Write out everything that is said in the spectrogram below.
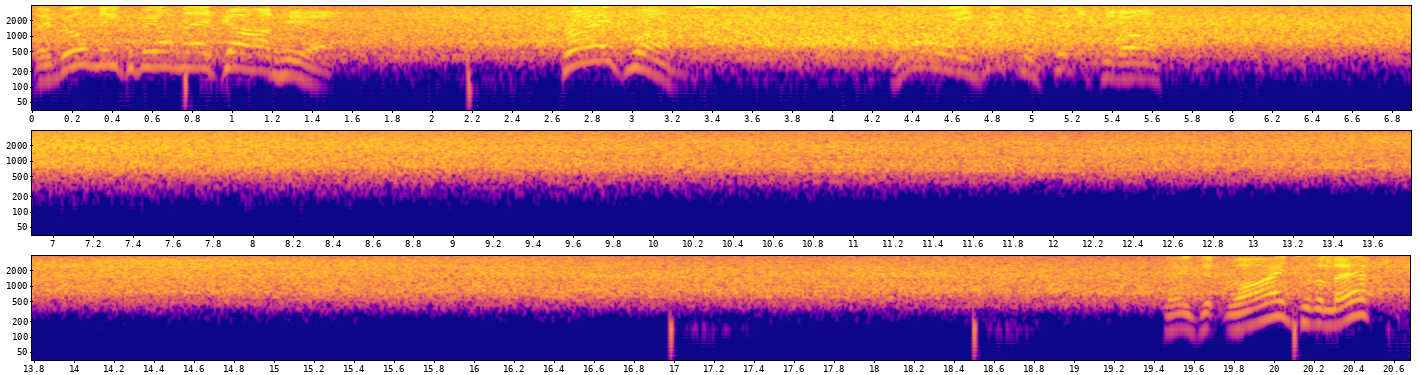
They will need to be on their guard here. Tries one. No, he had to finish it off. Plays it wide to the left.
